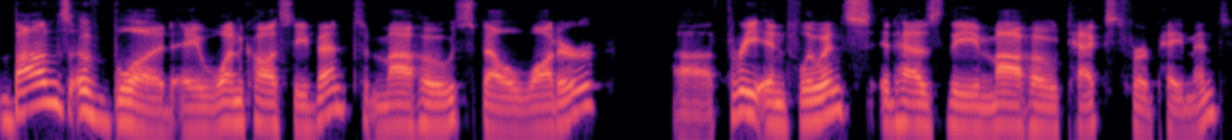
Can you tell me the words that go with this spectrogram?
Bonds of Blood, a one cost event. Maho spell water. Uh, three influence. It has the Maho text for payment.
